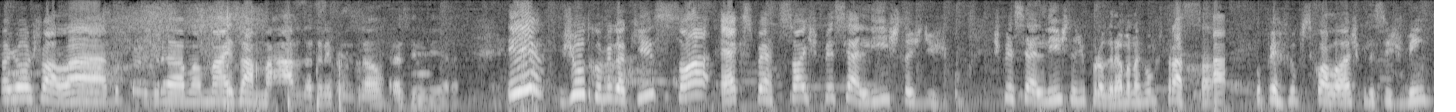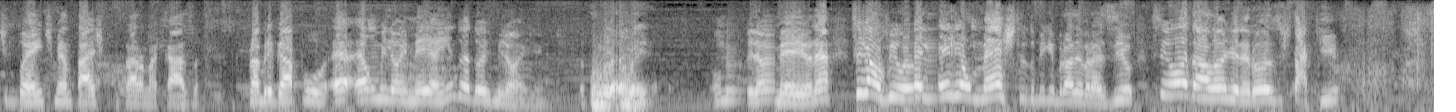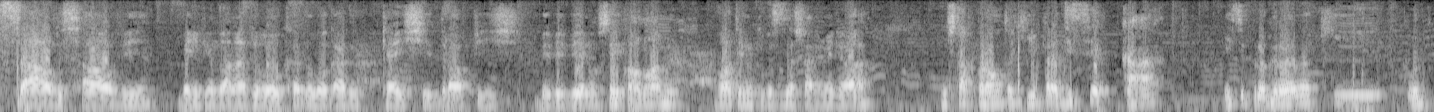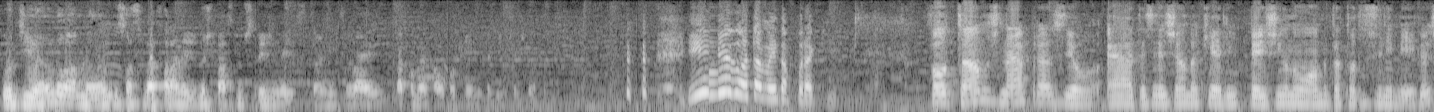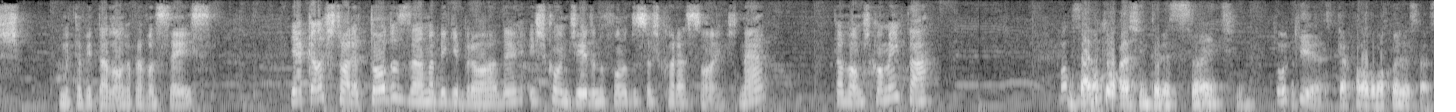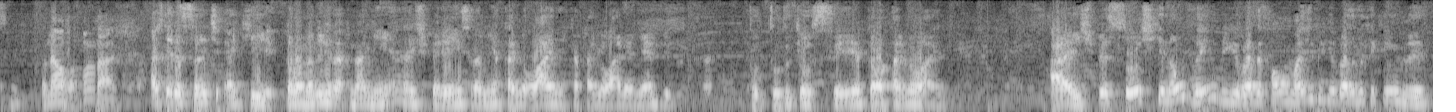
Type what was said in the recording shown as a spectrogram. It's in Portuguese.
Nós vamos falar do programa mais amado da televisão brasileira. E junto comigo aqui, só experts, só especialistas de jogo especialistas de programa, nós vamos traçar o perfil psicológico desses 20 doentes mentais que entraram na casa para brigar por. É, é, um milhão e meio ainda ou é dois milhões, gente? Um milhão e meio. Um milhão e meio, né? Você já ouviu ele? Ele é o mestre do Big Brother Brasil. Senhor Darlan Generoso está aqui. Salve, salve. Bem-vindo à nave louca do Logado Cast Drops BBB, não sei qual é o nome. Votem no que vocês acharem melhor. A gente está pronto aqui para dissecar esse programa que, odiando ou amando, só se vai falar nele nos próximos três meses. Então a gente vai, vai comentar um pouquinho do que a gente achou. e Igor também tá por aqui. Voltamos, né, Brasil? É, desejando aquele beijinho no ombro para todas as inimigas. Muita vida longa para vocês. E aquela história, todos amam Big Brother escondido no fundo dos seus corações, né? Então vamos comentar. E sabe o que eu acho interessante? O que? Você quer falar alguma coisa, Sassi? Não, falar. vontade. Acho interessante é que, pelo menos na, na, minha experiência, na minha timeline, que a timeline é a minha vida, né? Tudo, tudo que eu sei é pela timeline. As pessoas que não veem Big Brother falam mais de Big Brother do que quem vê.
